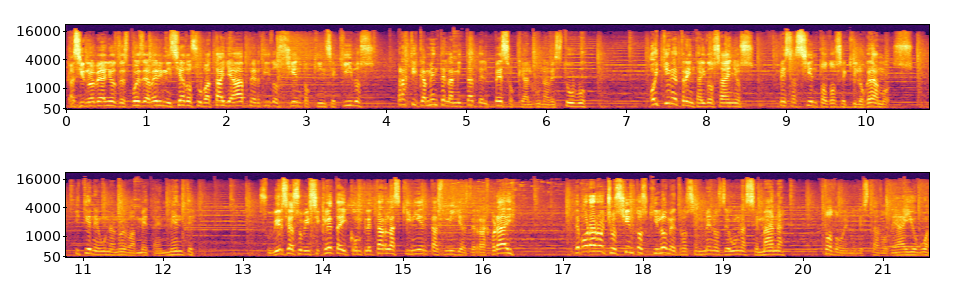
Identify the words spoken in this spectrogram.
Casi nueve años después de haber iniciado su batalla ha perdido 115 kilos, prácticamente la mitad del peso que alguna vez tuvo. Hoy tiene 32 años, pesa 112 kilogramos y tiene una nueva meta en mente. subirse a su bicicleta y completar las 500 millas de Ragbrai, devorar 800 kilómetros en menos de una semana, todo en el estado de Iowa,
